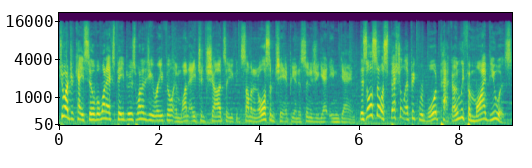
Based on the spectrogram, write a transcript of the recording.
200k silver, 1 XP boost, 1 energy refill, and 1 ancient shard so you can summon an awesome champion as soon as you get in-game. There's also a special epic reward pack only for my viewers.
